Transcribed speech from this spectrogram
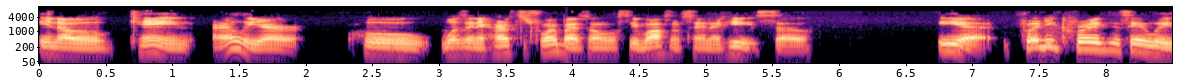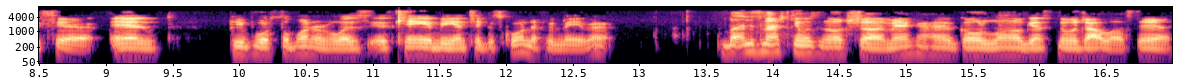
you know, Kane earlier, who was in a Hurts destroyed by his uncle Steve Austin saying that he so yeah, pretty crazy to say the least here. And people were still wondering was is Kane being his corner for main event. But in this match game was no show. Man had to go long against New Age Outlaws there.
